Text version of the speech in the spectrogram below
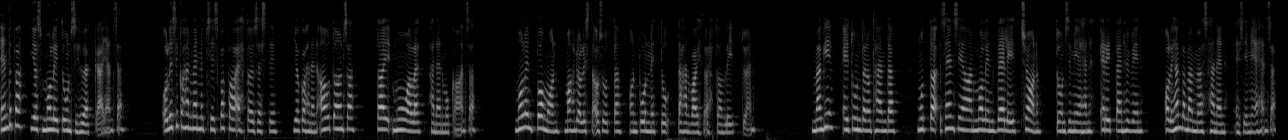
Entäpä jos Molly tunsi hyökkääjänsä? Olisiko hän mennyt siis vapaaehtoisesti joko hänen autoonsa tai muualle hänen mukaansa. Molin pomon mahdollista osuutta on punnittu tähän vaihtoehtoon liittyen. Maggie ei tuntenut häntä, mutta sen sijaan Molin veli John tunsi miehen erittäin hyvin, olihan tämä myös hänen esimiehensä.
